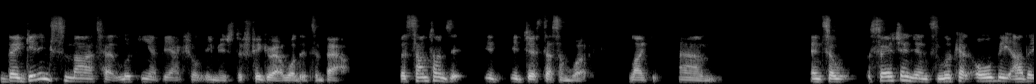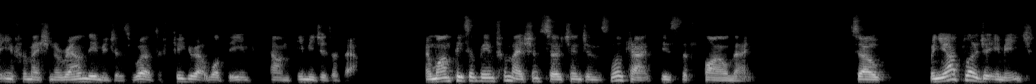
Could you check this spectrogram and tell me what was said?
they're getting smarter at looking at the actual image to figure out what it's about. But sometimes it, it, it just doesn't work. Like, um, and so search engines look at all the other information around the image as well to figure out what the um, image is about. And one piece of information search engines look at is the file name. So when you upload your image,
